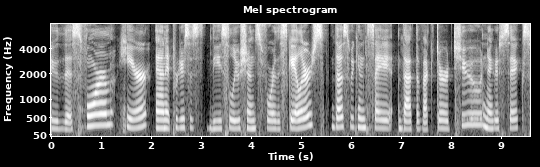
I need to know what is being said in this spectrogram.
to this form here and it produces the solutions for the scalars. Thus we can say that the vector 2, negative 6,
